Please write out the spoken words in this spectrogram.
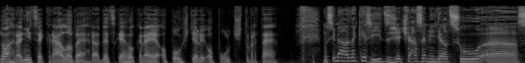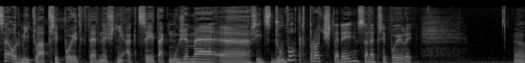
no a hranice Králové Hradeckého kraje opouštěli o půl čtvrté. Musíme ale taky říct, že část zemědělců uh, se odmítla připojit k té dnešní akci, tak můžeme uh, říct důvod, proč tedy se nepřipojili? Eh,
